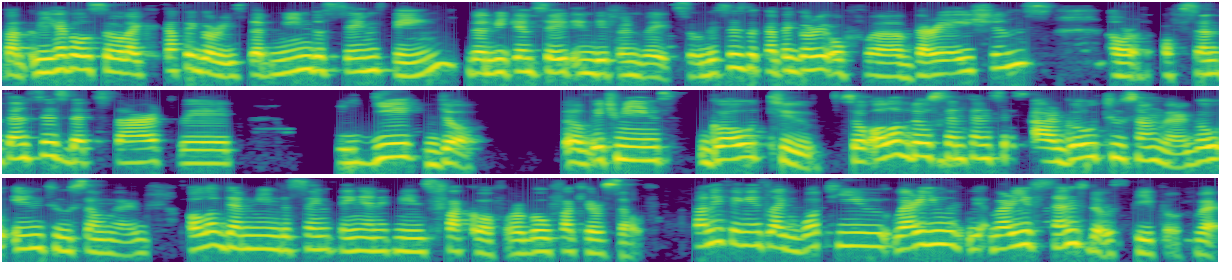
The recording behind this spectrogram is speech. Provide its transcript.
but we have also like categories that mean the same thing that we can say it in different ways. So this is the category of uh, variations or of sentences that start with do, uh, which means go to. So all of those sentences are go to somewhere, go into somewhere. All of them mean the same thing and it means fuck off or go fuck yourself. Funny thing is like what you where you where you send those people where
